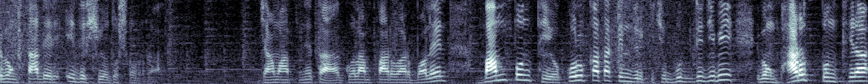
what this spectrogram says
এবং তাদের এদেশীয় দোসররা। জামাত নেতা গোলাম পারোয়ার বলেন, বামপন্থী ও কলকাতা কেন্দ্রের কিছু বুদ্ধিজীবী এবং ভারতপন্থীরা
